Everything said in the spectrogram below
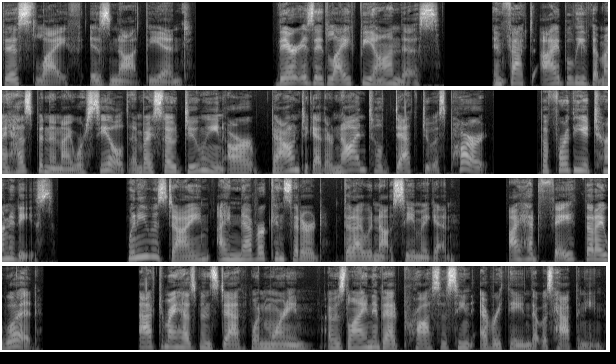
this life is not the end. There is a life beyond this. In fact, I believe that my husband and I were sealed, and by so doing are bound together not until death do us part, but for the eternities. When he was dying, I never considered that I would not see him again. I had faith that I would. After my husband's death one morning, I was lying in bed processing everything that was happening.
